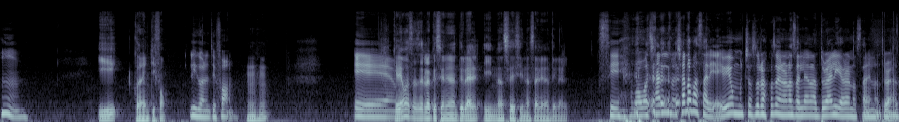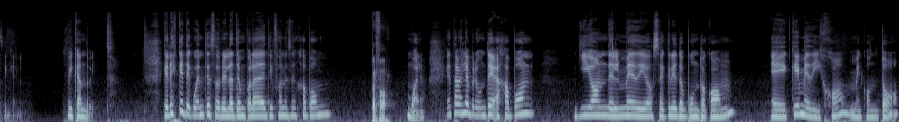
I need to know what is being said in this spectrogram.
hmm. Y con el tifón. Y con el tifón. Eh, Queremos hacer lo que suene natural y no sé si nos sale natural. Sí, vamos, ya, ya nos pasaría. Y había muchas otras cosas que no nos salían natural y ahora nos salen natural, así que we can do it. ¿Querés que te cuente sobre la temporada de tifones en Japón? Por favor. Bueno, esta vez le pregunté a Japón del medio secreto.com eh, qué me dijo, me contó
